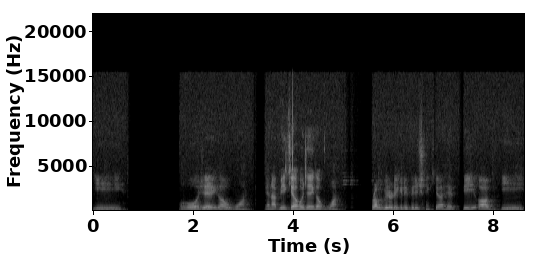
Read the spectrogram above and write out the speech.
ای ہو جائے گا ون این آف ای کیا ہو جائے گا ون پرابیبلٹی کی ڈیفینیشن کیا ہے؟ P of E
